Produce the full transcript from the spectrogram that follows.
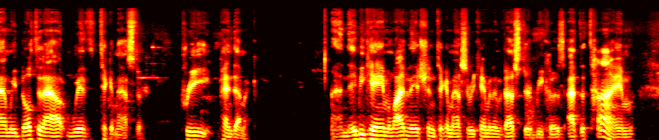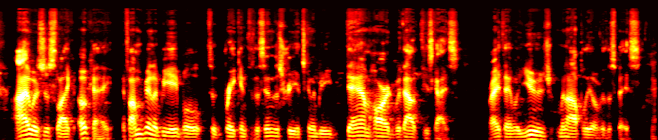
and we built it out with Ticketmaster pre-pandemic, and they became Live Nation. Ticketmaster became an investor because at the time. I was just like, okay, if I'm going to be able to break into this industry, it's going to be damn hard without these guys right? They have a huge monopoly over the space. Yeah.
